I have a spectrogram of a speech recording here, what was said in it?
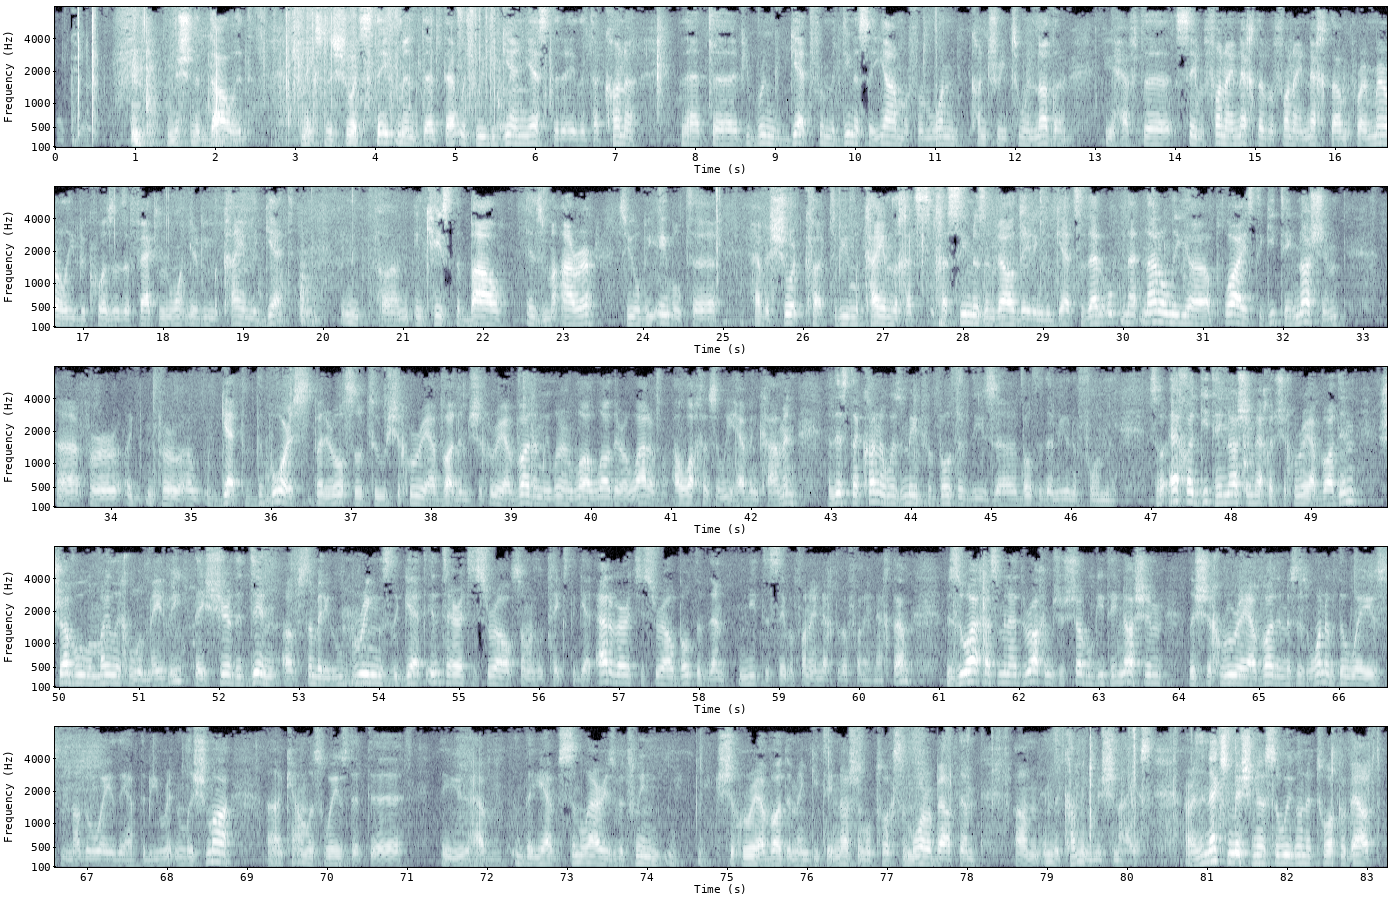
Mishnah Dalid makes the short statement that that which we began yesterday, the takana, that uh, if you bring a get from Medina Sayyam or from one country to another, you have to say b'fanai nechta b'fanai nechtam primarily because of the fact we want you to be makayim the get. In, um, in case the Baal is ma'arer, so you'll be able to have a shortcut to be Makayim the Chasimas and validating the get. So that not, only uh, applies to Gite Nashim uh, for, a, for a get divorce, but it also to Shechuri Avadim. Shechuri Avadim, we learn law. Law, there are a lot of halachas that we have in common. And this takana was made for both of these, uh, both of them uniformly. So echad gitei nashim, echad shechrei avadim, shavu l'meilech u'lemevi. They share the din of somebody who brings the get into Eretz Yisrael, someone who takes the get out of Eretz Yisrael. Both of them need to say b'fanei nechta b'fanei nechtam. V'zuachas min adrachim sheshavu gitei nashim l'shechrei avadim. This is one of the ways. Another way they have to be written lishma. Uh, countless ways that. Uh, you have that you have similarities between Shechrei Avadim and Gitei Nashim. We'll talk some more about them um, in the coming Mishnayos. All right, the next Mishnah, so we're going to talk about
